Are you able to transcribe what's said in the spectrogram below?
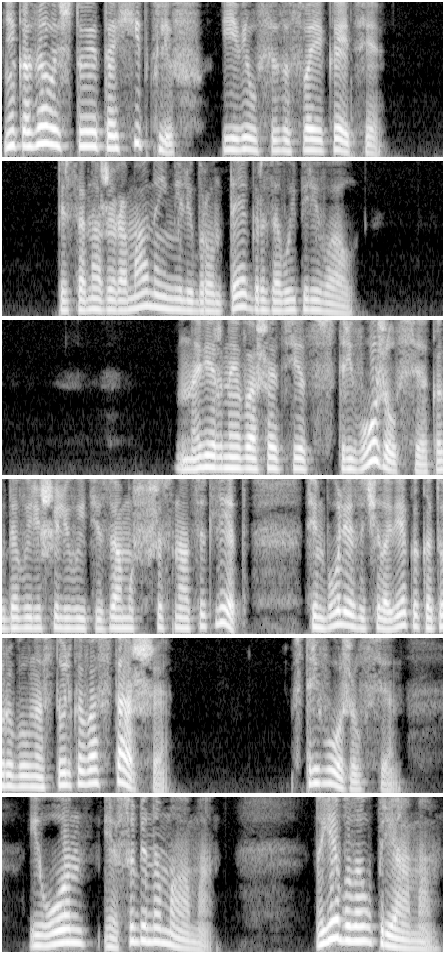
Мне казалось, что это Хитклифф явился за своей Кэти. Персонажи романа Эмили Бронте «Грозовой перевал». «Наверное, ваш отец встревожился, когда вы решили выйти замуж в шестнадцать лет, тем более за человека, который был настолько вас старше». Встревожился. И он, и особенно мама. Но я была упряма.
